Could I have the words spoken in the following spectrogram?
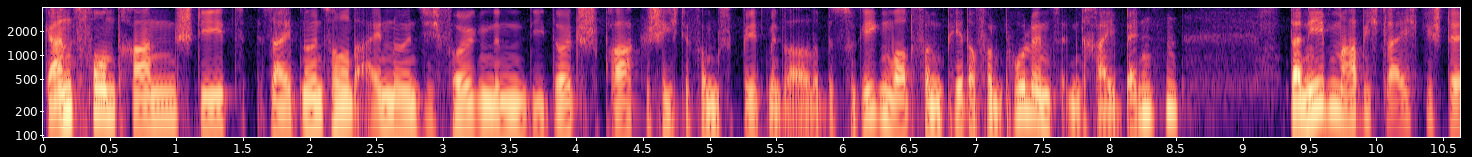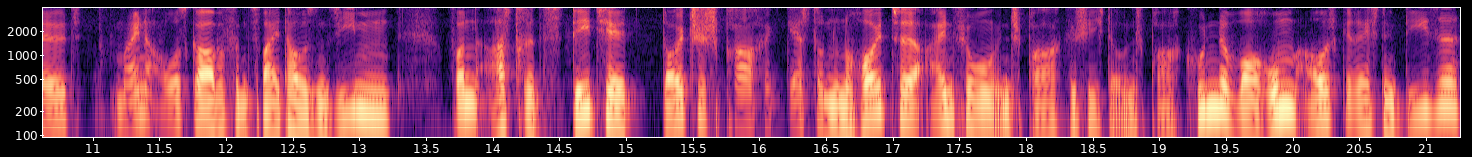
Ganz vorn dran steht seit 1991 folgenden die deutsche Sprachgeschichte vom Spätmittelalter bis zur Gegenwart von Peter von Polenz in drei Bänden. Daneben habe ich gleichgestellt meine Ausgabe von 2007 von Astrid Stetje, Deutsche Sprache gestern und heute, Einführung in Sprachgeschichte und Sprachkunde. Warum ausgerechnet diese?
